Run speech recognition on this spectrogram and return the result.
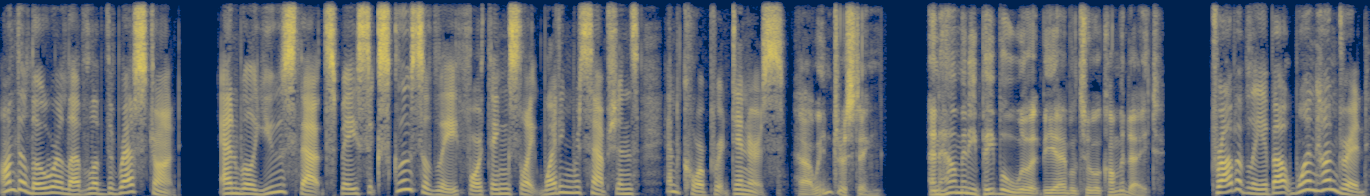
on the lower level of the restaurant and will use that space exclusively for things like wedding receptions and corporate dinners. How interesting. And how many people will it be able to accommodate? Probably about 100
